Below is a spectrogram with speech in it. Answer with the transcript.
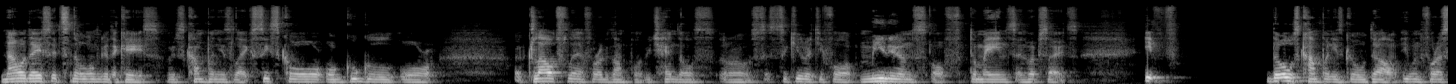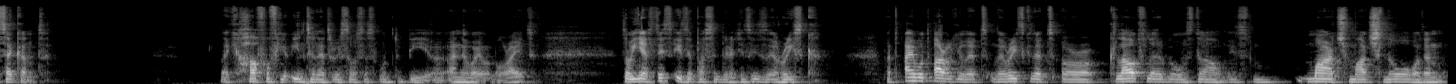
Nowadays, it's no longer the case with companies like Cisco or Google or uh, Cloudflare, for example, which handles uh, security for millions of domains and websites. If those companies go down, even for a second, like half of your internet resources would be uh, unavailable, right? So yes, this is a possibility. This is a risk. But I would argue that the risk that Cloudflare goes down is much, much lower than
